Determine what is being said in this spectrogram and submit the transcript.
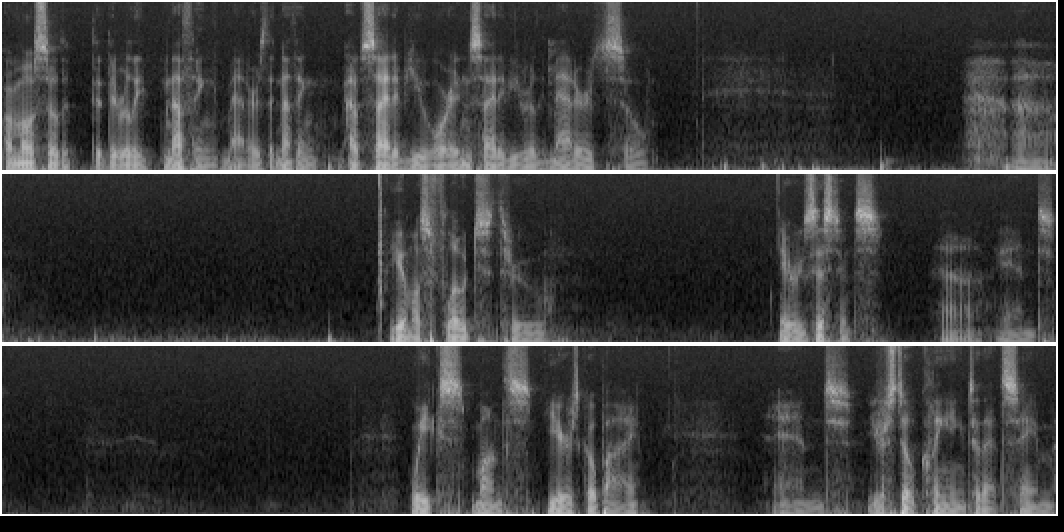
or most so that, that there really nothing matters, that nothing outside of you or inside of you really matters. So, uh, you almost float through your existence, uh, and weeks, months, years go by, and you're still clinging to that same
